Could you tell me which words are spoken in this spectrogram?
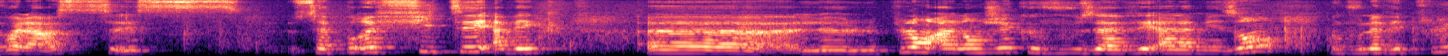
voilà, ça pourrait fitter avec le, plan allongé que vous avez à la maison. Donc vous n'avez plus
